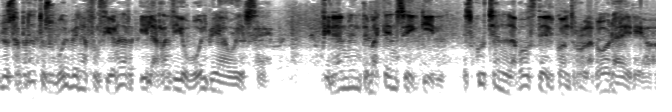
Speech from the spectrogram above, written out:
Los aparatos vuelven a funcionar y la radio vuelve a oírse. Finalmente Mackenzie y Kill escuchan la voz del controlador aéreo.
